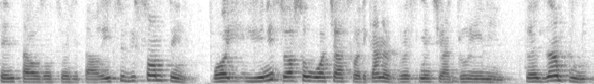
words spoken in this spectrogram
10,000 20,000 it will be something but you need to also watch out for the kind of investment you are going in. For example,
